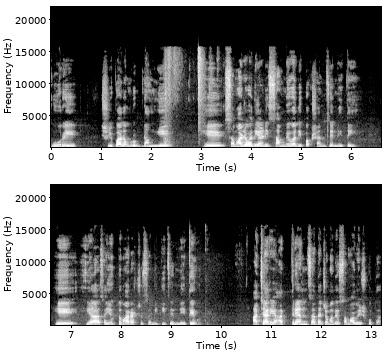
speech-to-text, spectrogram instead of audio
गोरे श्रीपाद अमृत डांगे हे समाजवादी आणि साम्यवादी पक्षांचे नेते हे या संयुक्त महाराष्ट्र समितीचे नेते होते. आचार्य आत्र्यांचा त्याच्यामध्ये समावेश होता.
